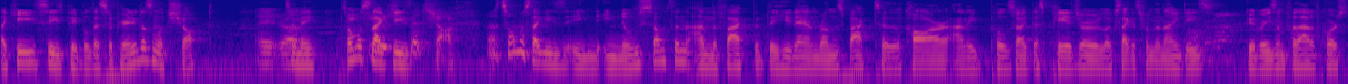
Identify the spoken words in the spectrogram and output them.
Like he sees people disappearing, he doesn't look shocked Eh, to me. It's almost he like he's a bit shocked. It's almost like he's he, he knows something, and the fact that the, he then runs back to the car and he pulls out this pager, looks like it's from the nineties. Good reason for that, of course.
